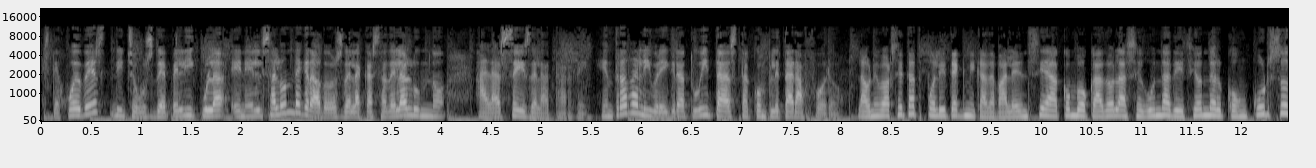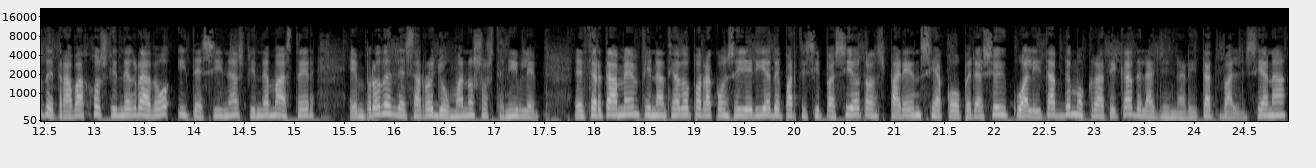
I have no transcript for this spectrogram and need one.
Este jueves, dichos de película en el Salón de Grados de la Casa del Alumno a las 6 de la tarde. Entrada libre y gratuita hasta completar aforo. La Universidad Politécnica de Valencia ha convocado la segunda edición del concurso de trabajos fin de grado y tesinas fin de máster en pro del desarrollo humano sostenible. El certamen, financiado por la Consellería de Participación, Transparencia, Cooperación y Cualidad Democrática de la Generalitat Valenciana,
